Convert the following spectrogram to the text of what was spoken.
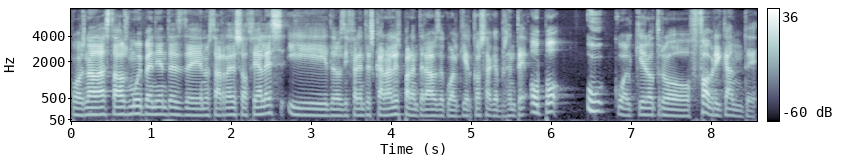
Pues nada, estamos muy pendientes de nuestras redes sociales y de los diferentes canales para enteraros de cualquier cosa que presente Oppo u cualquier otro fabricante.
